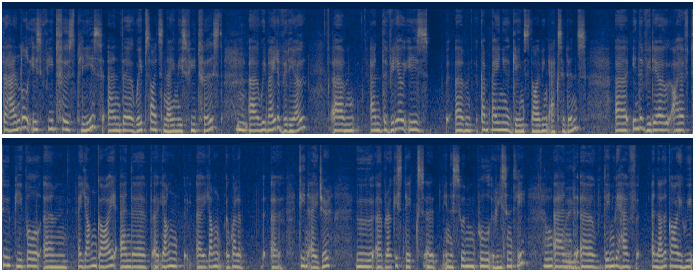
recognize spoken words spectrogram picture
The handle is Feet First Please, and the website's name is Feet First. Uh, we made a video, um, and the video is um, campaigning against diving accidents. Uh, in the video, I have two people, um, a young guy and a, a young, a young, well, a, a teenager who uh, broke his legs uh, in a swimming pool recently. Oh, and uh, then we have another guy who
